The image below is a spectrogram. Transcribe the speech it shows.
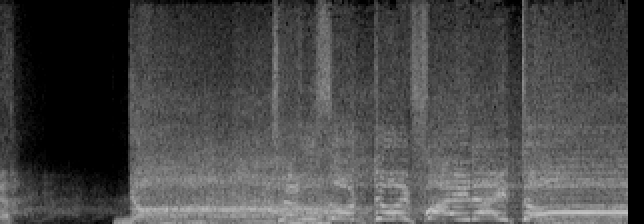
anh Đó Chứng đôi phải đầy tôi!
